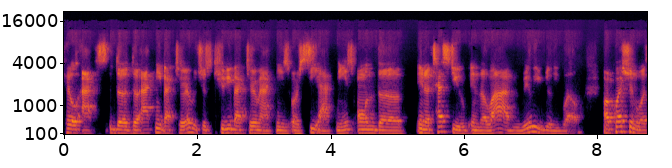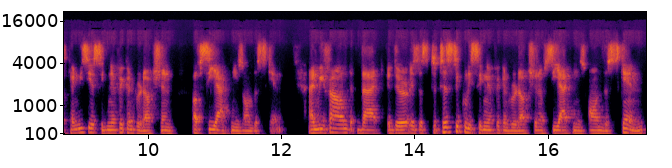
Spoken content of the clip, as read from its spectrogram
kill ax- the, the acne bacteria, which is Cutibacterium acnes or C. acnes on the, in a test tube in the lab really, really well. Our question was, can we see a significant reduction of C. acnes on the skin? And we found that there is a statistically significant reduction of C. acnes on the skin.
